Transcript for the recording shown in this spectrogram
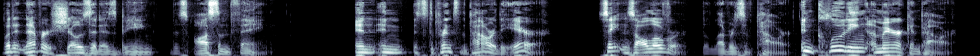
but it never shows it as being this awesome thing. And, and it's the prince of the power of the air. Satan's all over the levers of power, including American power.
